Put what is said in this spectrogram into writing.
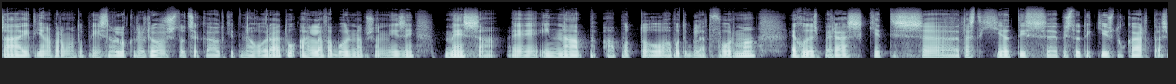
site για να πραγματοποιήσει, να ολοκληρώσει το checkout και την αγορά του, αλλά θα μπορεί να ψωνίζει μέσα ε, in-app από, το, από την πλατφόρμα έχοντας περάσει και τις, ε, τα στοιχεία της πιστοτικής του κάρτας.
